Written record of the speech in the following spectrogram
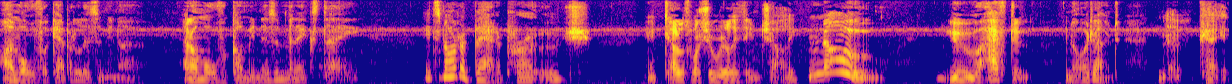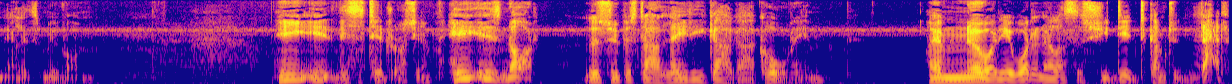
I'm all for capitalism, you know, and I'm all for communism the next day. It's not a bad approach. You tell us what you really think, Charlie. No, you have to. No, I don't. Okay, now let's move on. He is, this is Tedros, you know. He is not the superstar Lady Gaga called him. I have no idea what analysis she did to come to that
